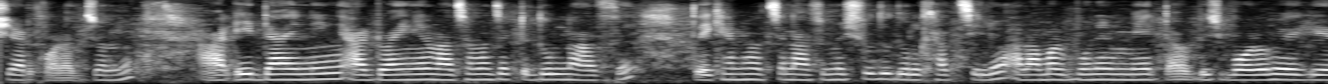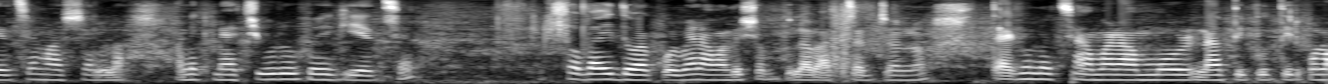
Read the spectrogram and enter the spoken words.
শেয়ার করার জন্য। আর এই ডাইনিং আর ড্রয়িংয়ের মাঝামাঝি একটা দোলনা আছে। তো এখানে হচ্ছে নাফিমের শুধু দোল খাচ্ছিল। আর আমার বোনের মেয়েটাও বেশ বড় হয়ে গিয়েছে মার্শাল্লাহ অনেক ম্যাচিউরও হয়ে গিয়েছে। সবাই দোয়া করবেন আমাদের সবগুলো বাচ্চার জন্য। তো এখন হচ্ছে আমার আম্মুর, নাতিপুতির কোনো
